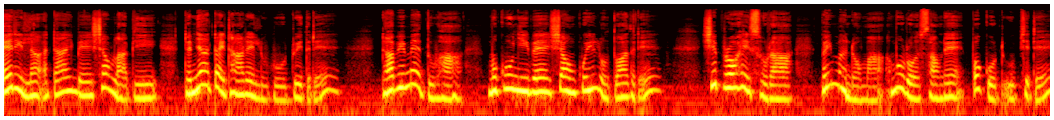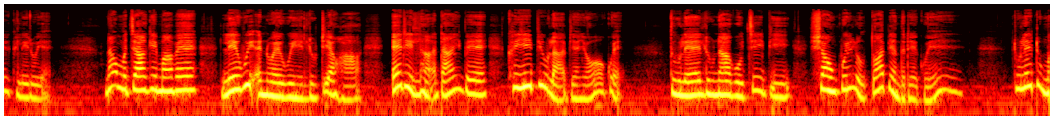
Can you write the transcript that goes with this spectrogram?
အဲ့ဒီလမ်းအတိုင်းပဲရှောက်လာပြီးဓမြတိုက်ထားတဲ့လူကိုတွေ့တဲ့ ဒါပေမဲ့သူဟာမကူညီပဲရှောင်ကွင်းလိုသွားတဲ့ရှစ်ပရောဟိတ်ဆိုတာဗိမ္မာန်တော်မှာအမှုတော်ဆောင်တဲ့ပုဂ္ဂိုလ်တူဖြစ်တယ်ကလေးတို့ရဲ့နောက်မကြခင်မှာပဲလေဝိအနွယ်ဝင်လူတယောက်ဟာအဲ့ဒီလမ်းအတိုင်းပဲခရီးပြူလာပြန်ရောကွသူလဲလူနာကိုကြည့်ပြီးရှောင်ကွင်းလိုသွားပြန်တဲ့ကွတူလေးတူမ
